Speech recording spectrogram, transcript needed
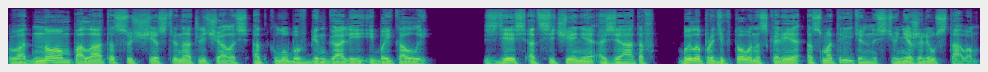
В одном палата существенно отличалась от клубов Бенгалии и Байкалы. Здесь отсечение азиатов было продиктовано скорее осмотрительностью, нежели уставом.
